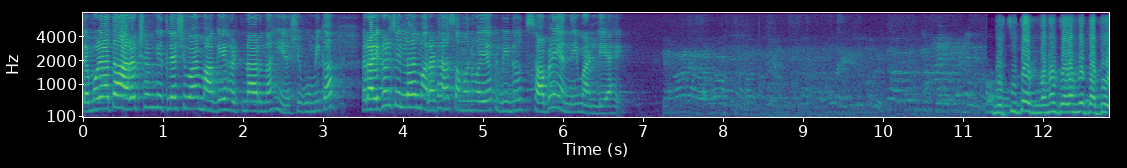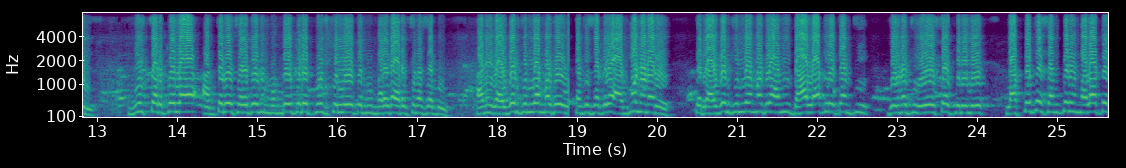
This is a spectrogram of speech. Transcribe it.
त्यामुळे आता आरक्षण घेतल्याशिवाय मागे हटणार नाही अशी भूमिका रायगड जिल्हा मराठा समन्वयक विनोद साबळे यांनी मांडली आहे. निश्चितच मनोज जरांगे पाटील वीस तारखेला आंतरराष्ट्रीय मुंबईकडे पूज केली आहे त्यांनी मराठा आरक्षणासाठी. आणि रायगड जिल्ह्यामध्ये त्यांचे सगळे आगमन होणार आहे. तर रायगड जिल्ह्यामध्ये आम्ही दहा लाख लोकांची जेवणाची व्यवस्था केलेली आहे. लाखोच्या संख्येने मला ते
